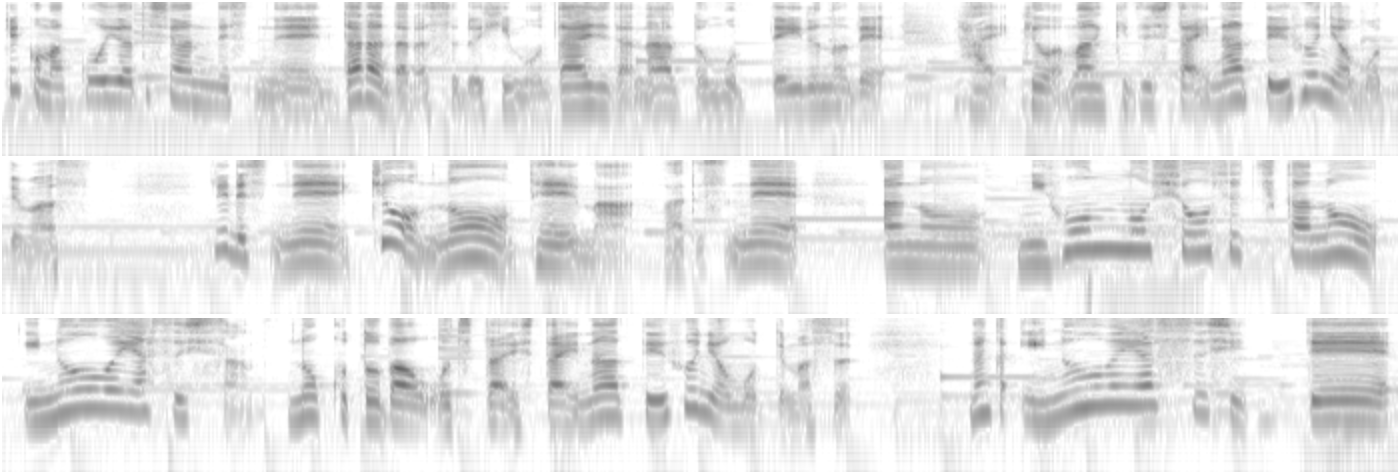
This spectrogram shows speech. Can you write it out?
結構まあこういう私はですねダラダラする日も大事だなと思っているので、はい、今日は満喫したいなっていうふうに思ってます。でですね今日のテーマはですねあの日本の小説家の井上康さんの言葉をお伝えしたいなっていうふうに思ってます。なんか井上康って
